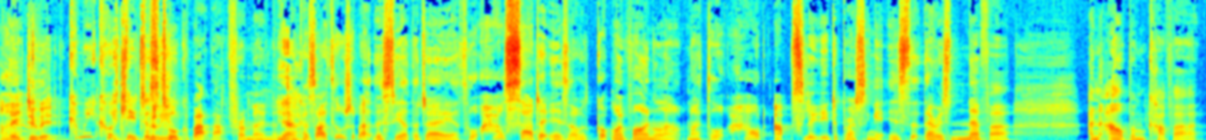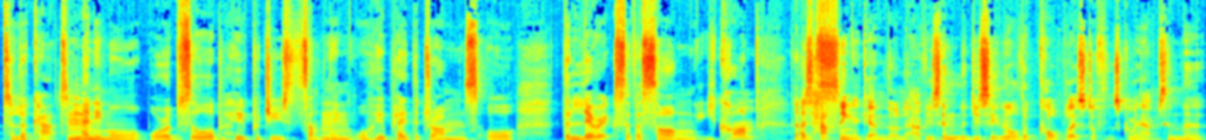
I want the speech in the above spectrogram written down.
And they ah, do it. Can we quickly just talk about that for a moment? Yeah. Because I thought about this the other day. I thought how sad it is. I was- got my vinyl out and I thought how absolutely depressing it is that there is never an album cover to look at Mm. anymore or absorb who produced something or who played the drums or the lyrics of a song. You can't. That is happening again, though. Now, have you seen? Have you seen all the Coldplay stuff that's coming out? You seen the,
